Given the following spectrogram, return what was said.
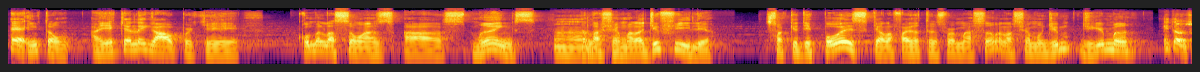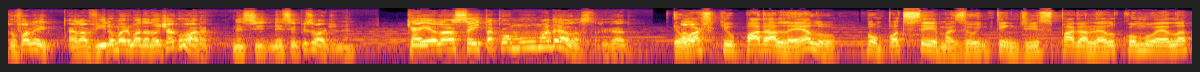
É, então, aí é que é legal, porque como elas são as, as mães, uhum. ela chama ela de filha. Só que depois que ela faz a transformação, elas chamam de, de irmã. Então, isso que eu falei. Ela vira uma irmã da noite agora, nesse, nesse episódio, né? Que aí ela aceita como uma delas, tá ligado? Eu Fala... acho que o paralelo. Bom, pode ser, mas eu entendi esse paralelo como ela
